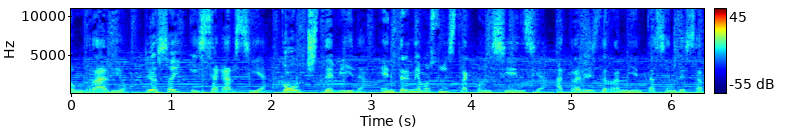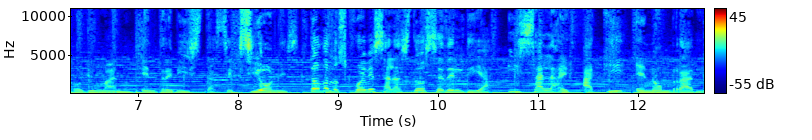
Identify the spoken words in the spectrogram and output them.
Home Radio, yo soy Isa García, coach de vida. Entrenemos nuestra conciencia a través de herramientas en desarrollo humano, entrevistas, secciones, todos los jueves a las 12 del día. Isa Life, aquí en Home Radio,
